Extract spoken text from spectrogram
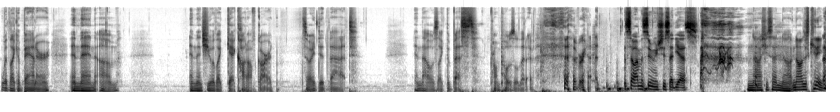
with like a banner, and then um and then she would like get caught off guard, so I did that, and that was like the best proposal that I've ever had. So I'm assuming she said yes. No, she said no. No, I'm just kidding.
